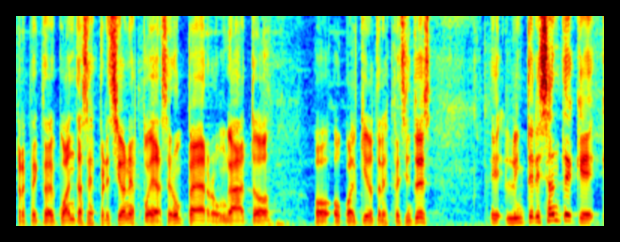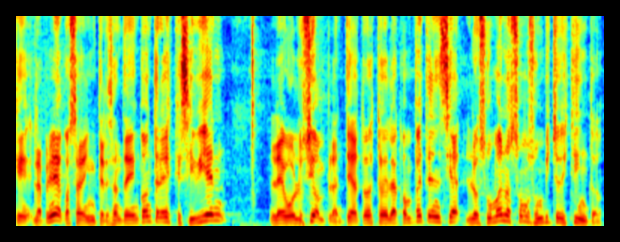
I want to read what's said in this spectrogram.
respecto de cuántas expresiones puede hacer un perro, un gato o, cualquier otra especie. Entonces, eh, lo interesante que- la primera cosa interesante que encontré es que si bien la evolución plantea todo esto de la competencia, los humanos somos un bicho distinto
